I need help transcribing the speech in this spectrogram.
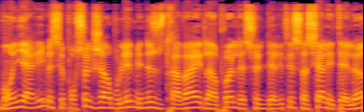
mais on y arrive et c'est pour ça que Jean Boulet, le ministre du Travail, de l'Emploi et de la Solidarité sociale, était là.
